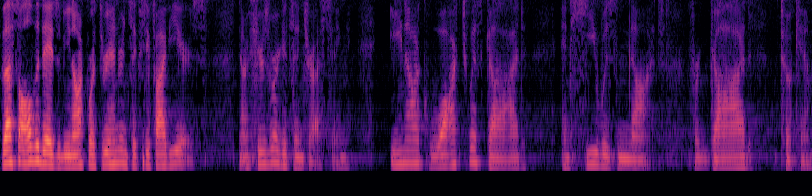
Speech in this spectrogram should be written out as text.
Thus, all the days of Enoch were 365 years. Now, here's where it gets interesting Enoch walked with God, and he was not, for God took him.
